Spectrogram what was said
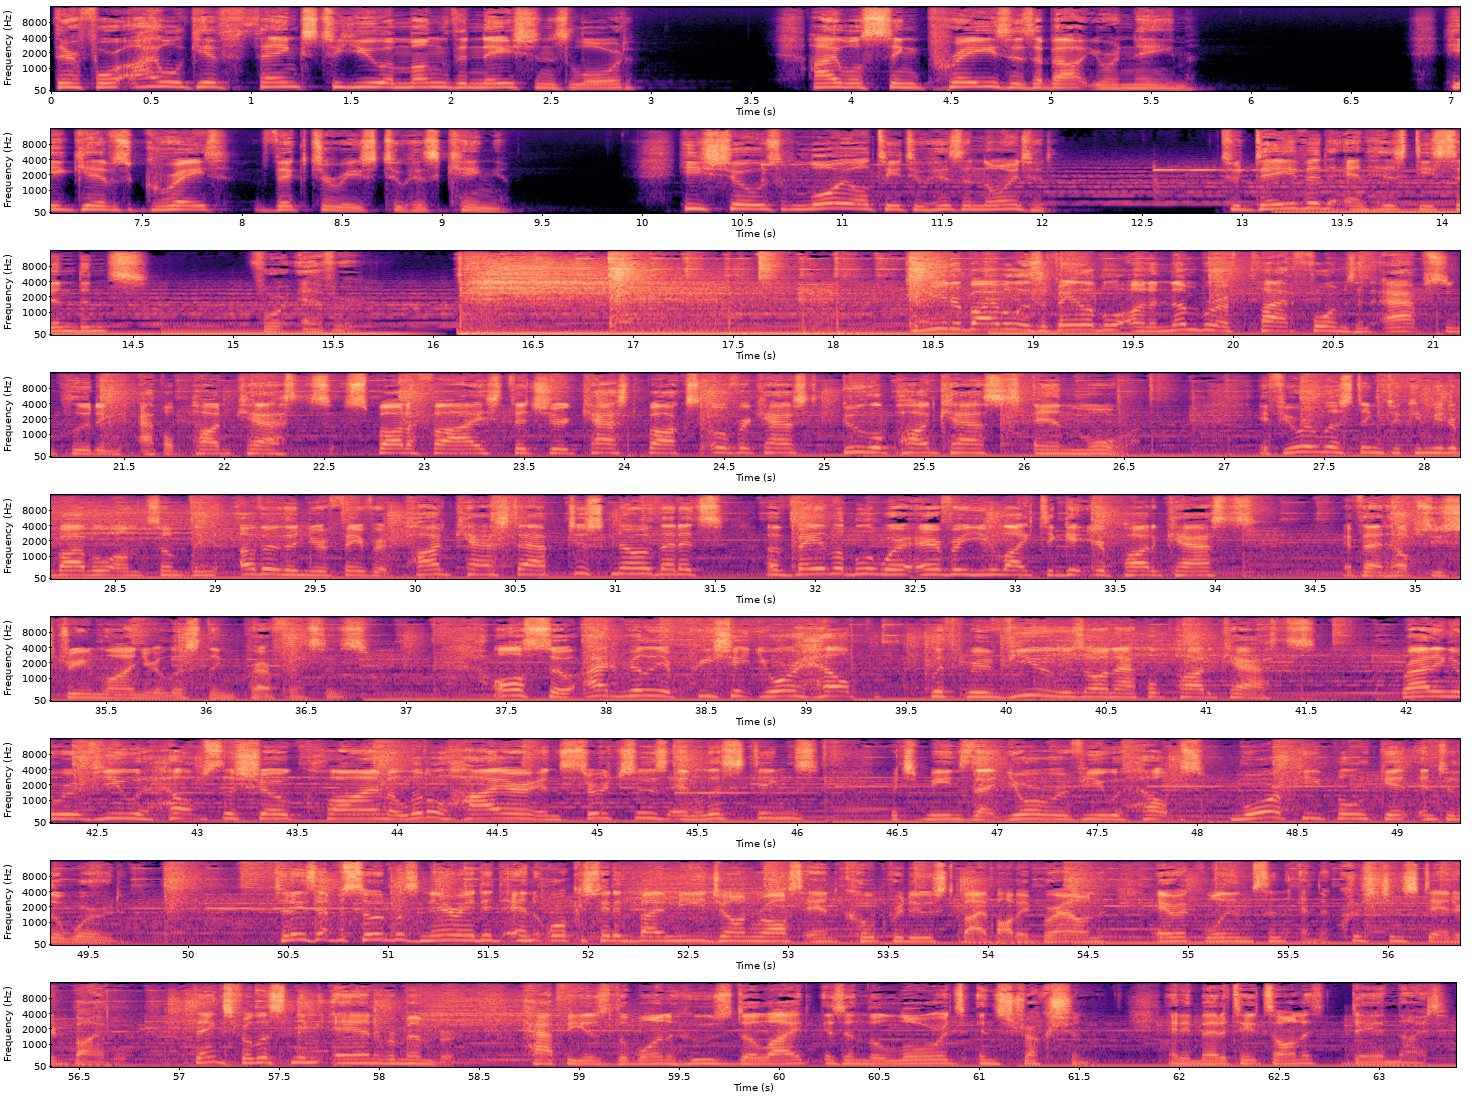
Therefore, I will give thanks to you among the nations, Lord. I will sing praises about your name. He gives great victories to his king. He shows loyalty to his anointed, to David and his descendants forever. Commuter Bible is available on a number of platforms and apps, including Apple Podcasts, Spotify, Stitcher, Castbox, Overcast, Google Podcasts, and more. If you're listening to Commuter Bible on something other than your favorite podcast app, just know that it's available wherever you like to get your podcasts, if that helps you streamline your listening preferences. Also, I'd really appreciate your help with reviews on Apple Podcasts. Writing a review helps the show climb a little higher in searches and listings, which means that your review helps more people get into the Word. Today's episode was narrated and orchestrated by me, John Ross, and co produced by Bobby Brown, Eric Williamson, and the Christian Standard Bible. Thanks for listening, and remember happy is the one whose delight is in the Lord's instruction, and he meditates on it day and night.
